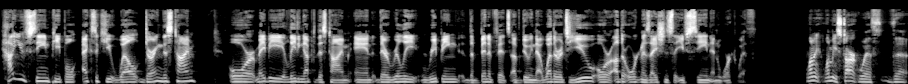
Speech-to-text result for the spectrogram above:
how you've seen people execute well during this time or maybe leading up to this time and they're really reaping the benefits of doing that, whether it's you or other organizations that you've seen and worked with let me let me start with the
